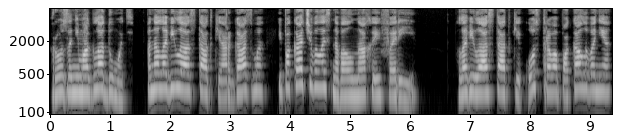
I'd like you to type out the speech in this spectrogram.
Роза не могла думать, она ловила остатки оргазма и покачивалась на волнах эйфории. Ловила остатки острого покалывания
